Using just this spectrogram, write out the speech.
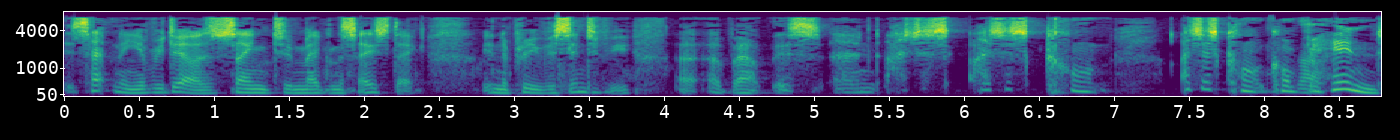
it's happening every day. I was saying to Magnus Heystek in a previous interview uh, about this, and I just I just can't. I just can't comprehend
